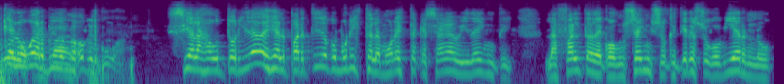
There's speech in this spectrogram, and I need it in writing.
qué lugar viven mejor que Cuba? Si a las autoridades y al Partido Comunista le molesta que se haga evidente la falta de consenso que tiene su gobierno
